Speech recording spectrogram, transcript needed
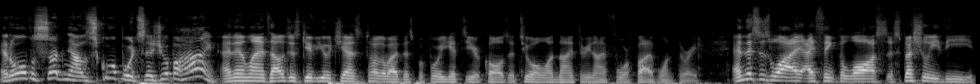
and all of a sudden now the scoreboard says you're behind. And then, Lance, I'll just give you a chance to talk about this before you get to your calls at 201 939 4513. And this is why I think the loss, especially the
